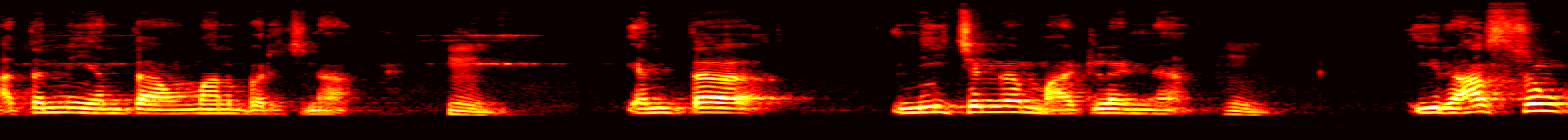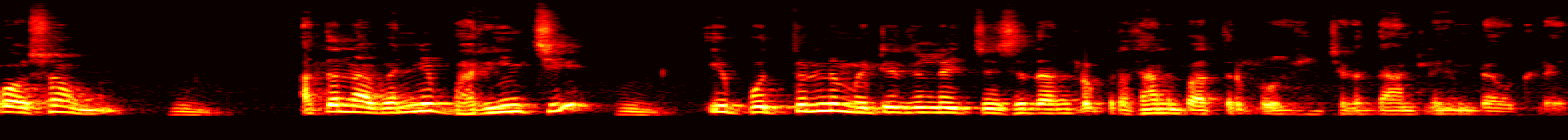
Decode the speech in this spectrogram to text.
అతన్ని ఎంత అవమానపరిచినా. ఎంత నీచంగా మాట్లాడినా. ఈ రాష్ట్రం కోసం. అతను అవన్నీ భరించి. ఈ పొత్తుల్ని మెటీరియలైజ్ చేసే దాంట్లో ప్రధాన పాత్ర పోషించడం దాంట్లో ఏం డౌట్ లేదు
